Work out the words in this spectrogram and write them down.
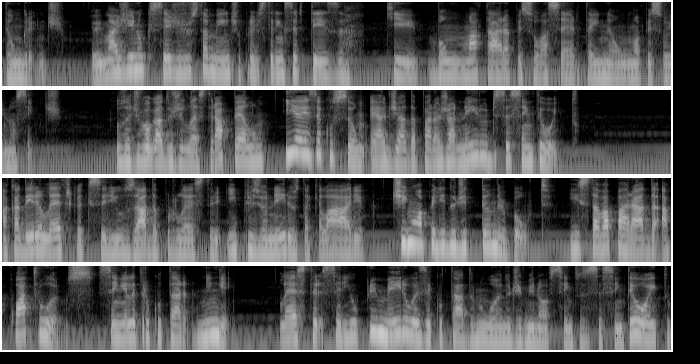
tão grande. Eu imagino que seja justamente para eles terem certeza que vão matar a pessoa certa e não uma pessoa inocente. Os advogados de Lester apelam e a execução é adiada para janeiro de 68. A cadeira elétrica que seria usada por Lester e prisioneiros daquela área tinha o um apelido de Thunderbolt e estava parada há quatro anos, sem eletrocutar ninguém. Lester seria o primeiro executado no ano de 1968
